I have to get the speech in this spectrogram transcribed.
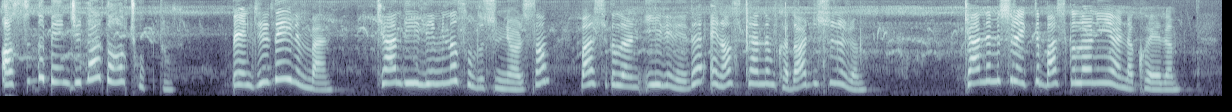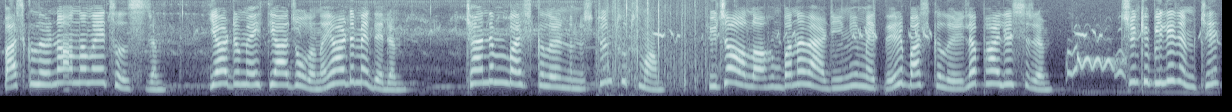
Aslında benciller daha çoktur. Bencil değilim ben. Kendi iyiliğimi nasıl düşünüyorsam başkalarının iyiliğini de en az kendim kadar düşünürüm. Kendimi sürekli başkalarının yerine koyarım. Başkalarını anlamaya çalışırım. Yardıma ihtiyacı olana yardım ederim. Kendimi başkalarının üstün tutmam. Yüce Allah'ın bana verdiği nimetleri başkalarıyla paylaşırım. Çünkü bilirim ki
